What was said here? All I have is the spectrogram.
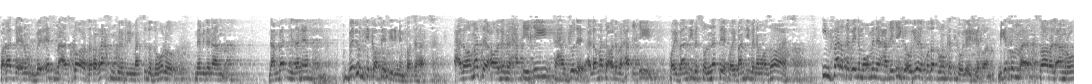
فقط به اسم اذکار داره رقص می‌کنه توی مسجد و دهل و نمی‌دونم دنبل می‌زنه. بدون که کاسه زیر نیم کاسه هست. علامت عالم حقیقی تهجده. علامت عالم حقیقی پایبندی به سنت پایبندی به نمازها هست. این فرق بین مؤمن حقیقی که اولیای خداست و اون کسی که اولیای شیطان میگه ثم صار الأمر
